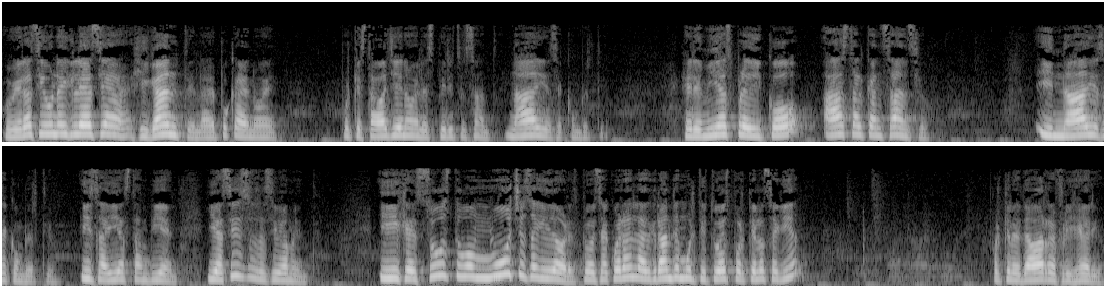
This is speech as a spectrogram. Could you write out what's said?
Hubiera sido una iglesia gigante en la época de Noé, porque estaba lleno del Espíritu Santo. Nadie se convirtió. Jeremías predicó hasta el cansancio y nadie se convirtió. Isaías también. Y así sucesivamente. Y Jesús tuvo muchos seguidores, pero ¿se acuerdan las grandes multitudes por qué lo seguían? Porque les daba refrigerio,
